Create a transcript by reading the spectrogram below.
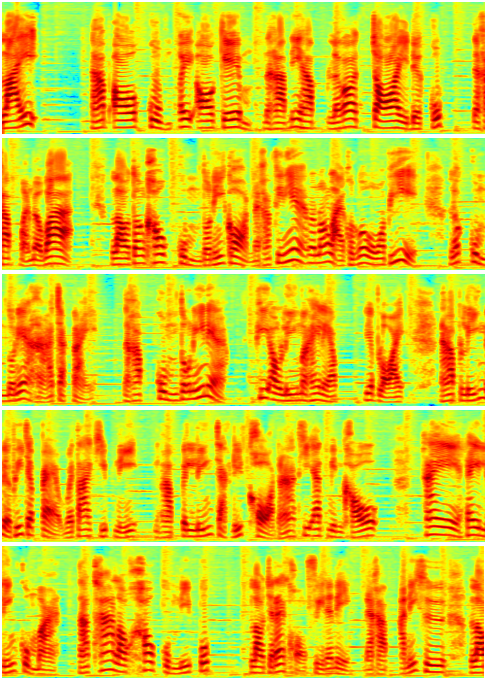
ไลค์นะครับเอกลุ่มเอออเกมนะครับนี่ครับแล้วก็จอยเดอะกรุ๊ปนะครับเหมือนแบบว่า เราต้องเข้ากลุ่มตัวนี้ก่อนนะครับ ทีนี้น้องๆหลายคนก็บอกว่าพี่ แล้วกลุ่มตัวนี้หาจากไหนนะครับกลุ่มตรงนี้เนี่ยพี่เอาลิงก์มาให้แล้วเรียบร้อยนะครับลิงก์เดี๋ยวพี่จะแปะไว้ใต้คลิปนี้นะครับเป็นลิงก์จาก Discord นะที่แอดมินเขาให้ให้ลิงก์กลุ่มมานะถ้าเราเข้ากลุ่มนี้ปุ๊บเราจะได้ของฟรีนั่นเองนะครับอันนี้คือเรา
